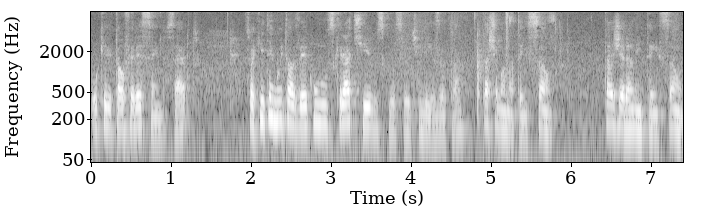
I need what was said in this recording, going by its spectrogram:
o que ele está oferecendo, certo? Isso aqui tem muito a ver com os criativos que você utiliza, tá? Tá chamando atenção? Tá gerando intenção?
